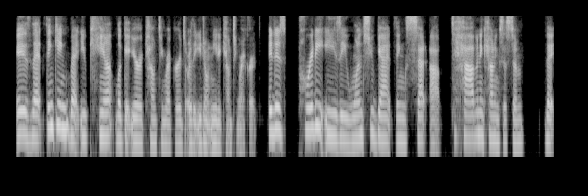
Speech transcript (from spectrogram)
is that thinking that you can't look at your accounting records or that you don't need accounting records. It is pretty easy once you get things set up to have an accounting system that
